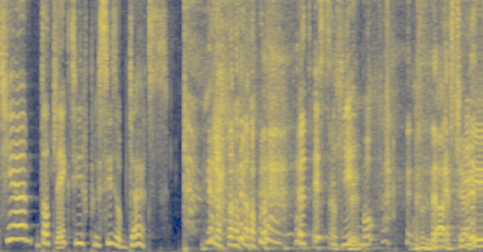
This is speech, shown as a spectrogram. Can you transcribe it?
tja, dat lijkt hier precies op Duits. het is geen mop. Ja, is Tsjechië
